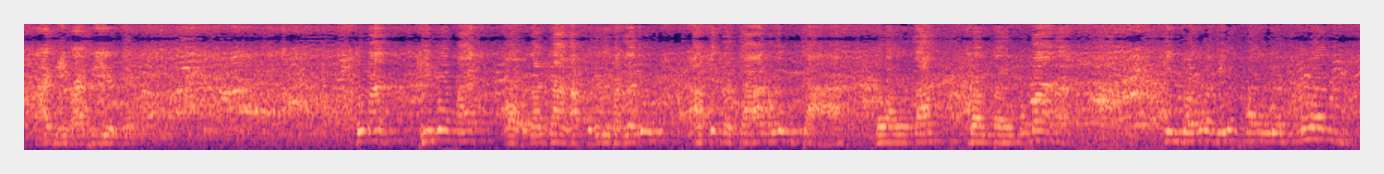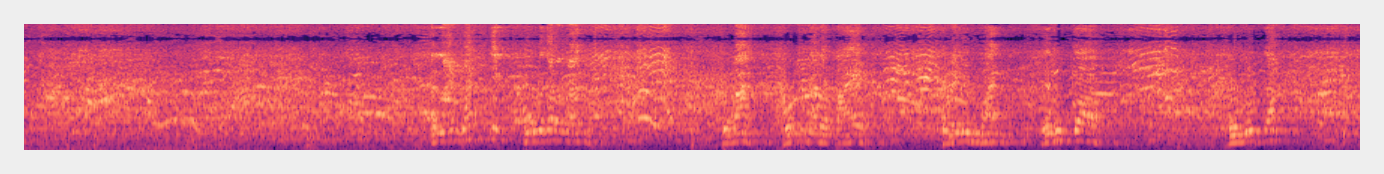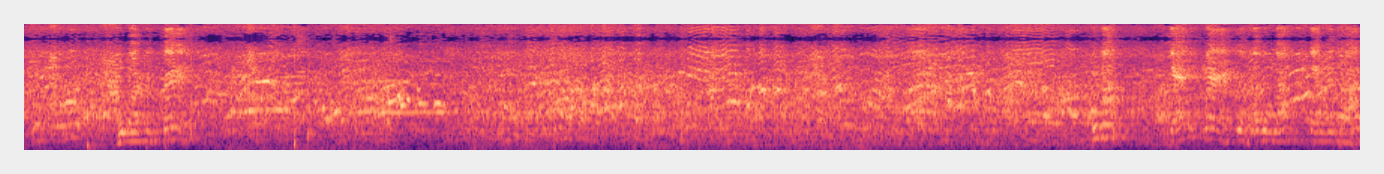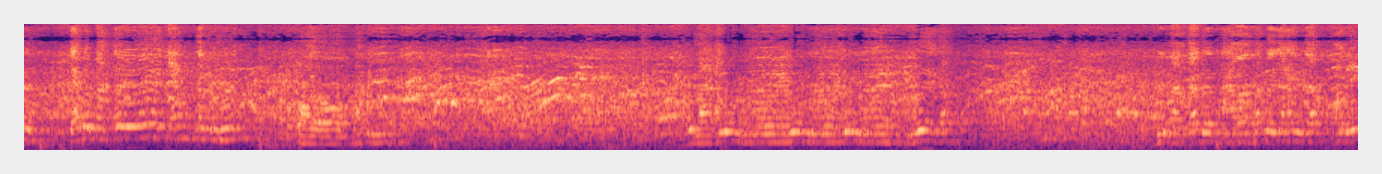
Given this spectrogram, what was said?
ซ้ายทีขวาทีอย่างเงี้ยถูกไหม ทิ้งลงไปออกไปด้านข้างครับผมจะมีปัญญาจุ้งเอาเก็บนะจ้าน้องลุงจ๋าระวังนะจ๊ะบอลไปมากๆอะกินบอลวันนี้แล้วพองลมอ้วนอันนั้นครับเจ็บผมไปครับอันนั้นผมมาผมจะมาต่อไปผมได้ดูพันแล้วลูกก็โดนลูกครับผมมาติดเต้ผมมาแจ้งแม่เกิดอะไรผมนะแจ้งในขาแจ้งผมมาเออแจ้งจะไปรู้่อยออกครับนี้ เวลาก็ล่วงเลยล่วงเลยล่วงเลยเรื่อยครับคือหลังการเดินทางมาครับระยะอยู่แล้วตอนนี้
